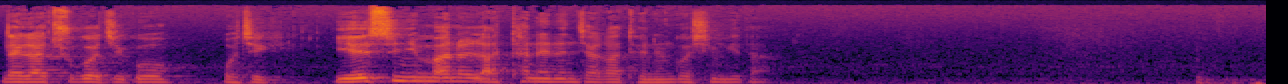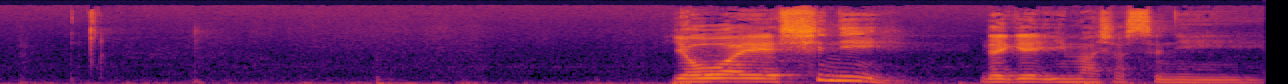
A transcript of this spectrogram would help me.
내가 죽어지고 오직 예수님만을 나타내는 자가 되는 것입니다. 여호와의 신이 내게 임하셨으니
